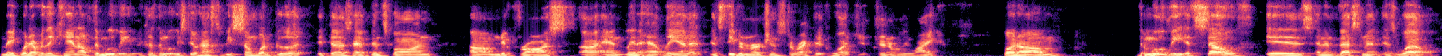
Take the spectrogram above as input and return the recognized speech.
make whatever they can off the movie because the movie still has to be somewhat good. It does have Vince Vaughn, um, Nick Frost, uh, and Lena Headey in it, and Stephen Merchant's directed, who I generally like. But um, the movie itself is an investment as well.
